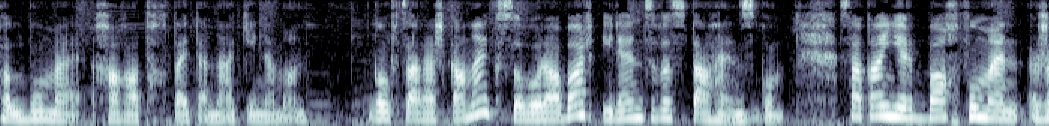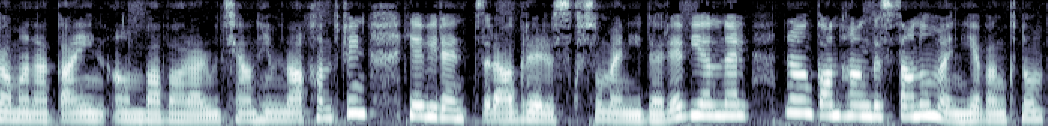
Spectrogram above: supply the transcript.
փլվում է խաղաթղթե տնակի նման գործարար կանայք սովորաբար իրենց վստահ են զգում։ Սակայն երբ բախվում են ժամանակային անբավարարության հիմնախնդրին եւ իրենց ծրագրերը սկսում են իդերև ելնել, նրանք անհանգստանում են եւ ընկնում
